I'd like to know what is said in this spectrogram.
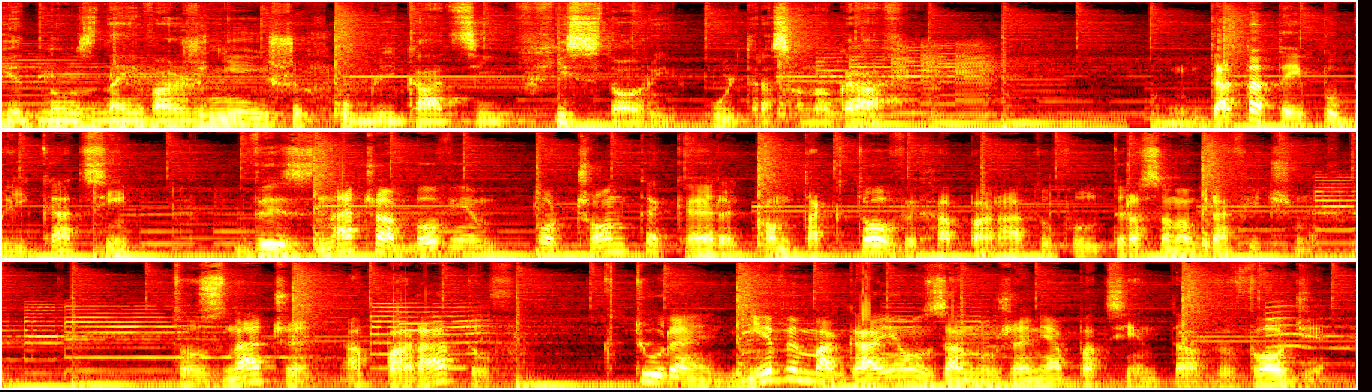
jedną z najważniejszych publikacji w historii ultrasonografii. Data tej publikacji wyznacza bowiem początek ery kontaktowych aparatów ultrasonograficznych, to znaczy aparatów, które nie wymagają zanurzenia pacjenta w wodzie.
